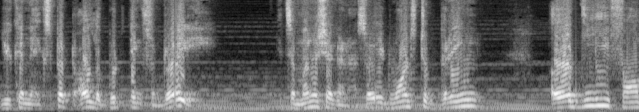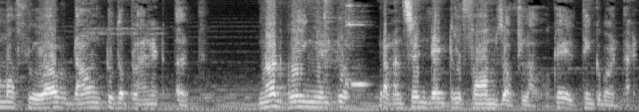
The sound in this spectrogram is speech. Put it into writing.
You can expect all the good things from Rohini. It's a Manushagana. So it wants to bring earthly form of love down to the planet Earth. Not going into transcendental forms of love. Okay, think about that.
